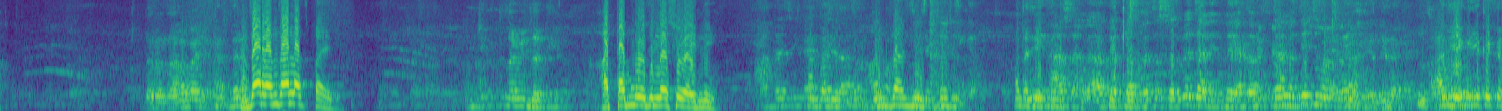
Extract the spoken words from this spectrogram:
धरण झालं पाहिजे ना धरण झालाच पाहिजे तुमची किती जमीन जाते आता मोजल्याशिवाय नाही अंदाजे काय पाहिजे? अंदाजे तरी हा सांगा सर्वे झाले नाही आता त्यांना त्याची वाट नाही. आणि एक- एक- एक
